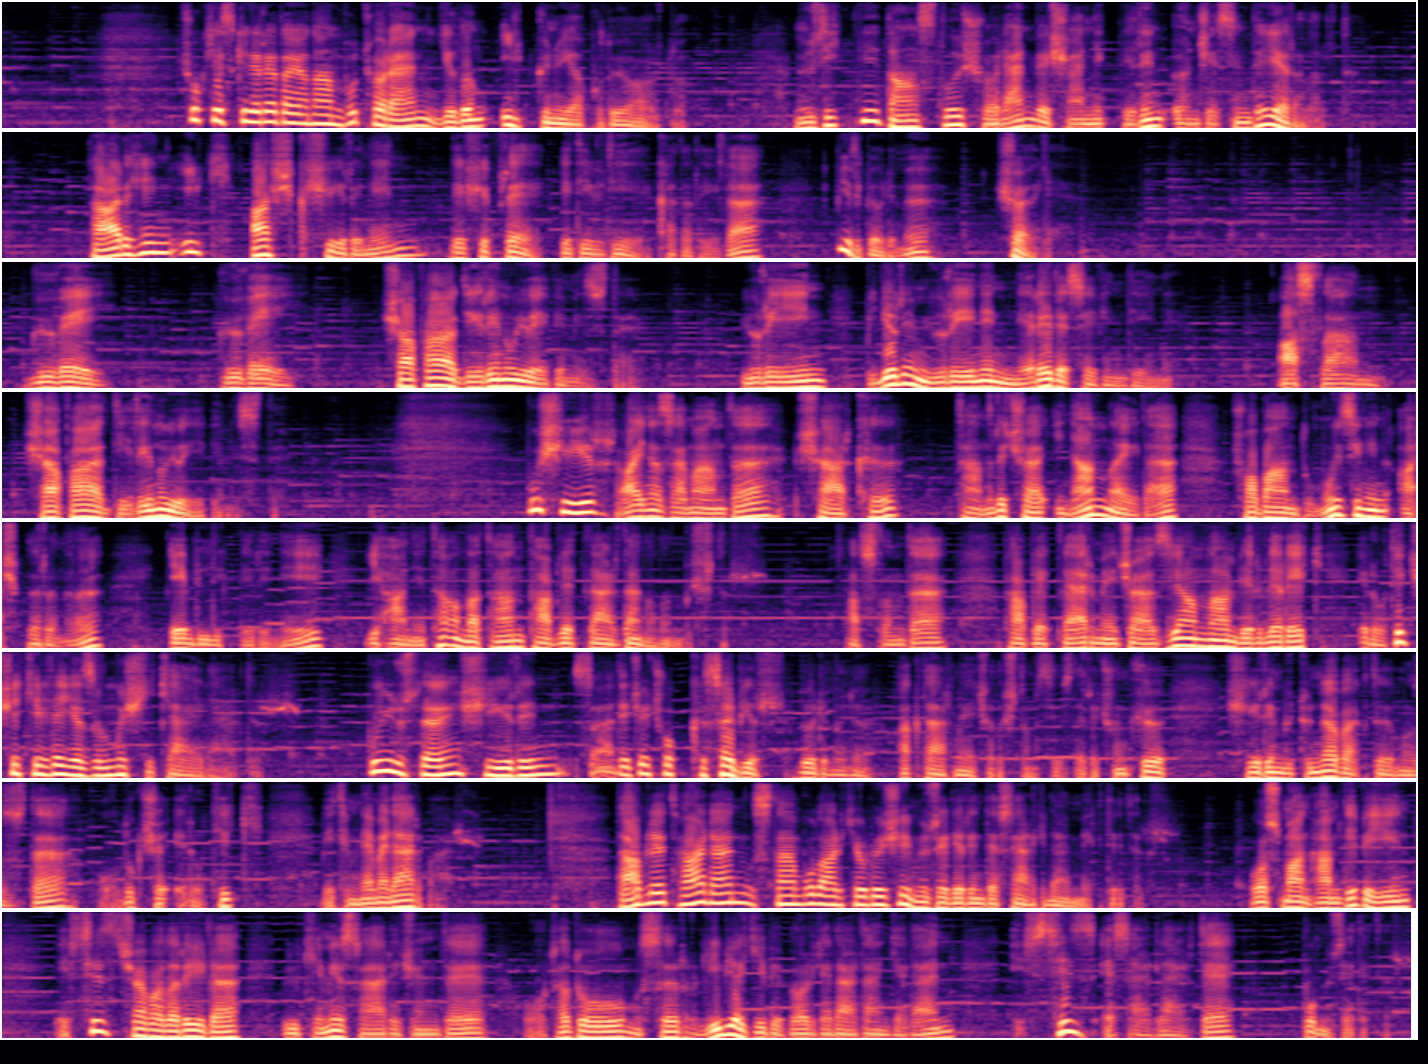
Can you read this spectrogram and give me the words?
Çok eskilere dayanan bu tören yılın ilk günü yapılıyordu müzikli, danslı şölen ve şenliklerin öncesinde yer alırdı. Tarihin ilk aşk şiirinin deşifre edildiği kadarıyla bir bölümü şöyle. Güvey, güvey, şafa derin uyu evimizde. Yüreğin, bilirim yüreğinin nerede sevindiğini. Aslan, şafa derin uyu evimizde. Bu şiir aynı zamanda şarkı Tanrıça İnanla ile Çoban Dumuzi'nin aşklarını, evliliklerini, ihaneti anlatan tabletlerden alınmıştır. Aslında tabletler mecazi anlam verilerek erotik şekilde yazılmış hikayelerdir. Bu yüzden şiirin sadece çok kısa bir bölümünü aktarmaya çalıştım sizlere. Çünkü şiirin bütününe baktığımızda oldukça erotik betimlemeler var. Tablet halen İstanbul Arkeoloji Müzelerinde sergilenmektedir. Osman Hamdi Bey'in eşsiz çabalarıyla ülkemiz haricinde Orta Doğu, Mısır, Libya gibi bölgelerden gelen eşsiz eserler de bu müzededir.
